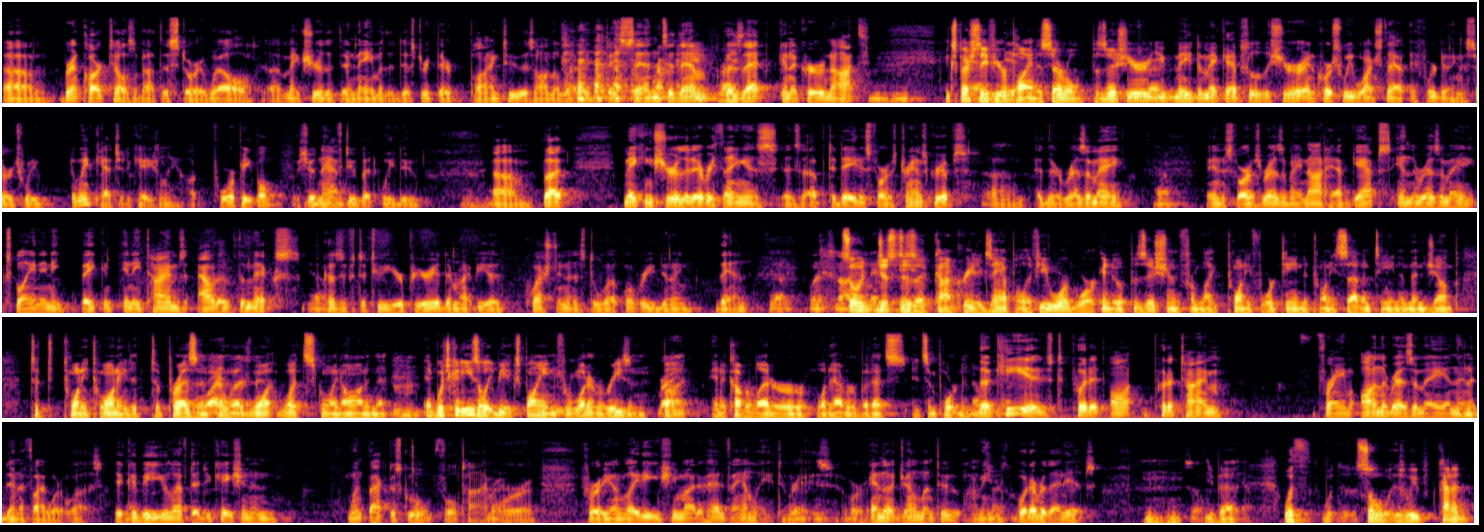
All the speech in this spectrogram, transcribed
Uh, Brent Clark tells about this story well. Uh, Make sure that their name of the district they're applying to is on the letter that they send to them, because that can occur not. Especially if you're And it- applying to several positions. Right? you need to make absolutely sure, and of course, we watch that, if we're doing a search, we, and we catch it occasionally, uh, four people, we shouldn't have to, but we do. Um, But making sure that everything is, is up to date as far as transcripts, uh, their resume, Yeah. and as far as resume, not have gaps in the resume, explain any vacant, any times out of the mix. Yeah. Because if it's a two-year period, there might be a question as to what, what were you doing then? Yeah. When it's not. So just as a concrete example, if you were to work into a position from like 2014 to 2017 and then jump to 2020 to, to present Why and was what, what's going on and that, mm-hmm. and which could easily be explained for whatever reason, Right. but in a cover letter or whatever, but that's, it's important to know. The key is to put it on, put a time frame on the resume and then mm-hmm. identify what it was. It could be you left education and went back to school full-time, or uh, for a young lady, she might have had family to mm-hmm. raise, or, and the gentleman too. I mean, whatever that is. So, You bet. yeah. With, with- so as we've kind of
